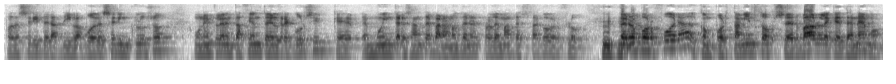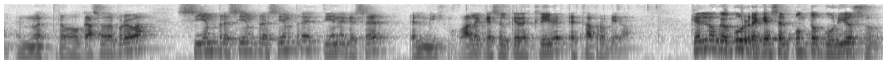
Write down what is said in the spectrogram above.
puede ser iterativa, puede ser incluso una implementación tail recursive que es muy interesante para no tener problemas de Stack Overflow. Pero por fuera, el comportamiento observable que tenemos en nuestro caso de prueba siempre, siempre, siempre tiene que ser el mismo, ¿vale? Que es el que describe esta propiedad. ¿Qué es lo que ocurre? Que es el punto curioso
